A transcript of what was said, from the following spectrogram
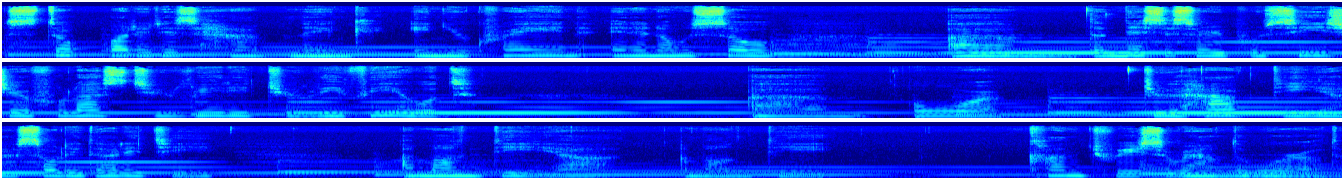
stop what it is happening in Ukraine and then also um, the necessary procedure for us to really to rebuild um, or to have the uh, solidarity among the uh, among the countries around the world.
